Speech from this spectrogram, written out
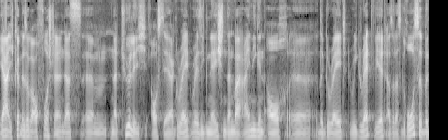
Ja, ich könnte mir sogar auch vorstellen, dass ähm, natürlich aus der Great Resignation dann bei einigen auch äh, The Great Regret wird, also das große Be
